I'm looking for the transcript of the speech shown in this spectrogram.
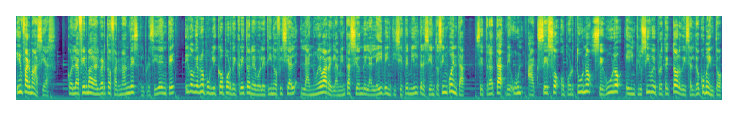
en farmacias. Con la firma de Alberto Fernández, el presidente, el gobierno publicó por decreto en el boletín oficial la nueva reglamentación de la Ley 27.350. Se trata de un acceso oportuno, seguro e inclusivo y protector, dice el documento.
